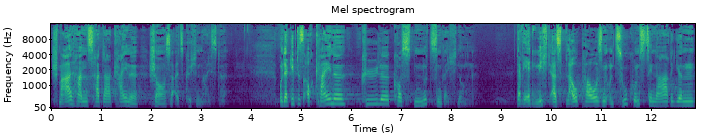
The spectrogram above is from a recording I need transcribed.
Schmalhans hat da keine Chance als Küchenmeister. Und da gibt es auch keine kühle Kosten-Nutzen-Rechnung. Da werden nicht erst Blaupausen und Zukunftsszenarien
